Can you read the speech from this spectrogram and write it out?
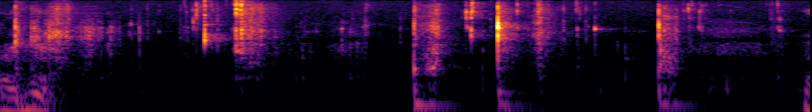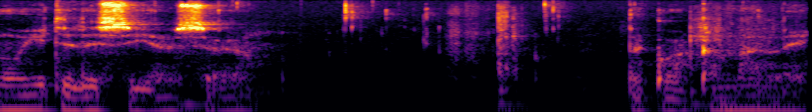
Mm. Muy delicioso. The. Guacamole.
